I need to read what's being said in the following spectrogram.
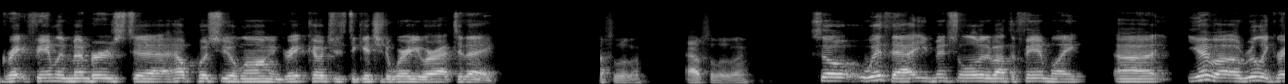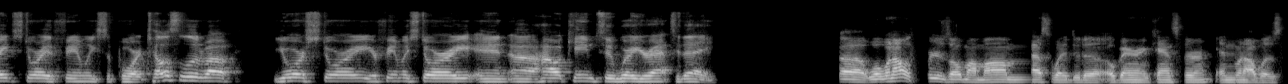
great family members to help push you along, and great coaches to get you to where you are at today. Absolutely, absolutely. So with that, you mentioned a little bit about the family. Uh, you have a, a, really great story of family support. Tell us a little about your story, your family story, and uh, how it came to where you're at today. Uh, well, when I was four years old, my mom passed away due to ovarian cancer. And when I was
